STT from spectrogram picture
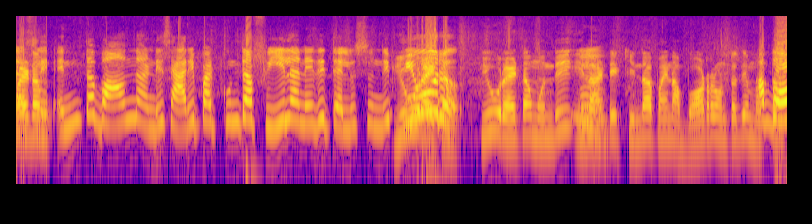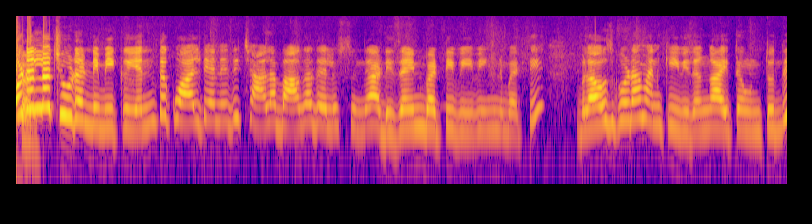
మేడం. ఎంత బాగుందండి. శారీ పట్టుకుంటే ఆ ఫీల్ అనేది తెలుస్తుంది. ప్యూర్ ప్యూర్. ఐటమ్ ఉంది. ఇలాంటి కింద పైన బార్డర్ ఉంటుంది ఆ బోర్డర్లో చూడండి మీకు ఎంత క్వాలిటీ అనేది చాలా బాగా తెలుస్తుంది. ఆ డిజైన్ బట్టి వీవింగ్ని బట్టి. బ్లౌజ్ కూడా మనకి ఈ విధంగా అయితే ఉంటుంది.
